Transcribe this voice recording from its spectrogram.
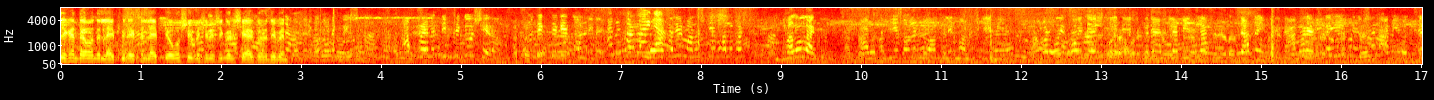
যেখান থেকে আমাদের লাইভটি দেখছেন লাইভটি অবশ্যই বেশি বেশি করে শেয়ার করে দেবেন। দিক থেকেও সেরা। কোনো দিক থেকে কমতি নেই আমার নোয়াখালীর মানুষকে ভালোবাসি। ভালো লাগে। আর বিয়ে করলে নোয়াখালীর মানুষকে আমার ওই ওই দেশ এই দেশ মানে আমি আমি এগুলা যাচাই করি না। আমার একটাই আমি হচ্ছে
